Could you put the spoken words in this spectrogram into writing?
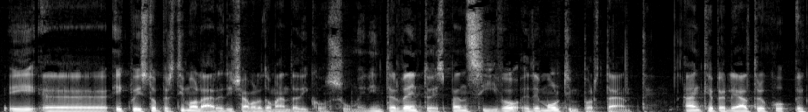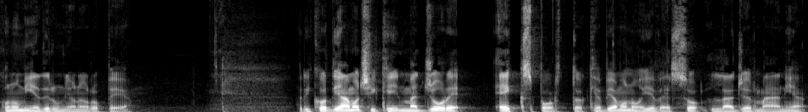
e, eh, e questo per stimolare diciamo, la domanda di consumi. L'intervento è espansivo ed è molto importante, anche per le altre economie dell'Unione Europea. Ricordiamoci che il maggiore export che abbiamo noi è verso la Germania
